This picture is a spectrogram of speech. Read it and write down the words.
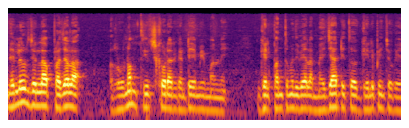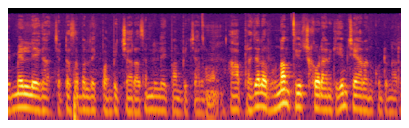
నెల్లూరు జిల్లా ప్రజల రుణం తీర్చుకోవడానికంటే మిమ్మల్ని గెలి పంతొమ్మిది వేల మెజార్టీతో గెలిపించి ఒక ఎమ్మెల్యేగా చట్టసభల్లోకి పంపించారు అసెంబ్లీలోకి పంపించారు. ఆ ప్రజల రుణం తీర్చుకోవడానికి ఏం చేయాలనుకుంటున్నారు?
